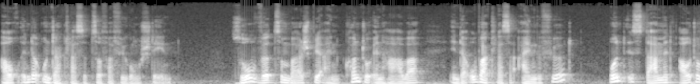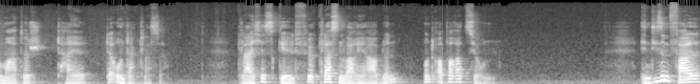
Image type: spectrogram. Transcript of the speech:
auch in der Unterklasse zur Verfügung stehen. So wird zum Beispiel ein Kontoinhaber in der Oberklasse eingeführt und ist damit automatisch Teil der Unterklasse. Gleiches gilt für Klassenvariablen und Operationen. In diesem Fall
